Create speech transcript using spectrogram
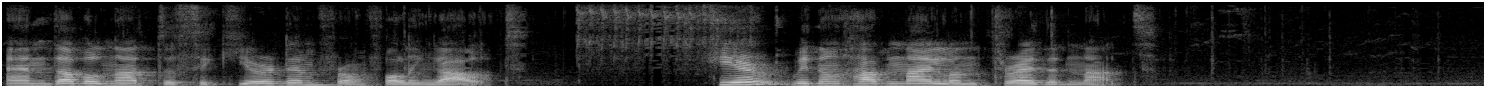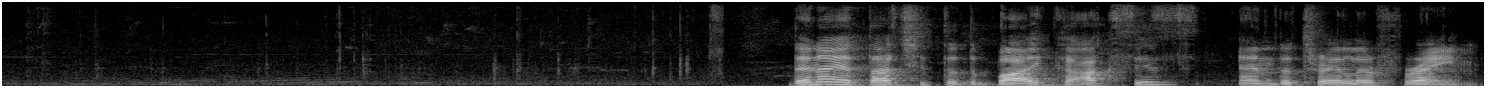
and double nut to secure them from falling out. Here we don't have nylon threaded nut. Then I attach it to the bike axis and the trailer frame.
